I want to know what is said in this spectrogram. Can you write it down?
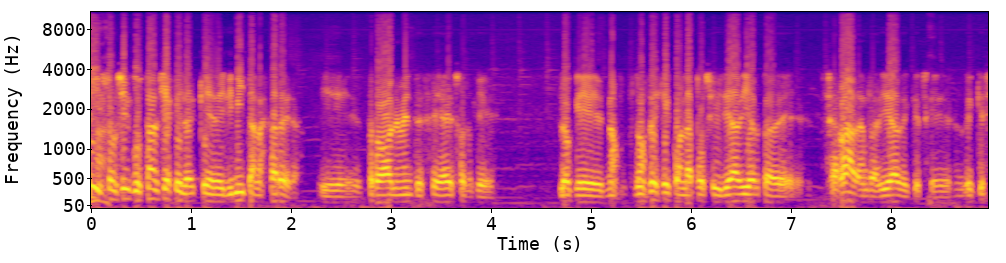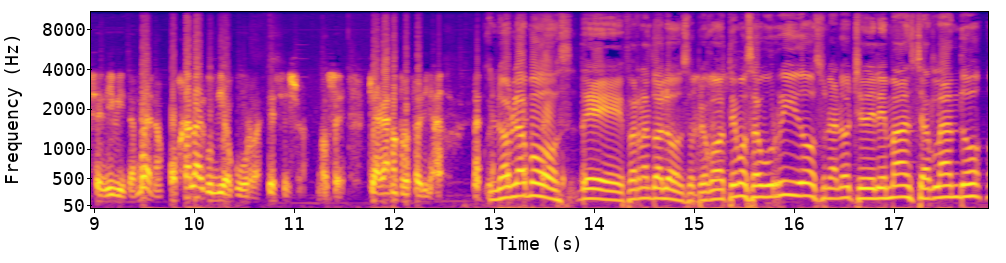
Sí, son circunstancias que, que delimitan las carreras y probablemente sea eso lo que lo que nos, nos deje con la posibilidad abierta de cerrada en realidad de que se de que se dividen. Bueno, ojalá algún día ocurra, qué sé yo, no sé, que hagan otro feriado. No hablamos de Fernando Alonso, pero cuando estemos aburridos, una noche de Le Mans charlando,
